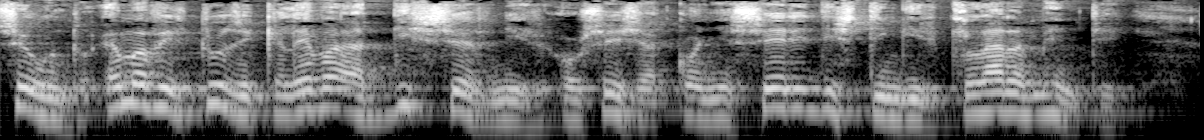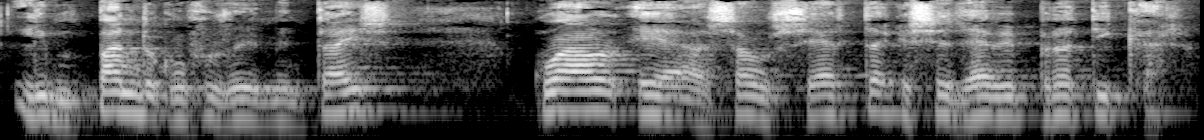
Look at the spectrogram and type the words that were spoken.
Segundo, é uma virtude que leva a discernir, ou seja, conhecer e distinguir claramente limpando confusões mentais, qual é a ação certa que se deve praticar.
